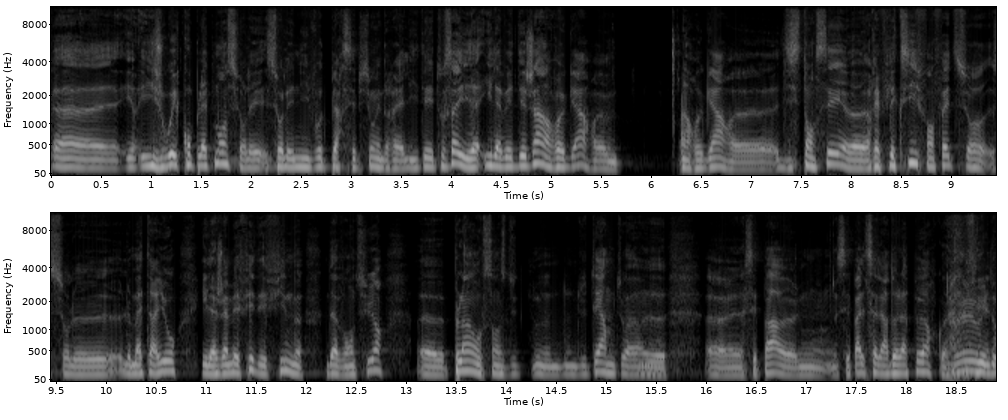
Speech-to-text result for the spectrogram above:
euh, il- il jouait complètement sur les sur les niveaux de perception et de réalité et tout ça. Il, il avait déjà un regard. euh, un regard euh, distancé, euh, réflexif en fait sur, sur le, le matériau. Il a jamais fait des films d'aventure euh, pleins au sens du, du terme, tu vois. Mm. Euh, euh, c'est pas euh, c'est pas le salaire de la peur quoi. Oui, oui, de.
